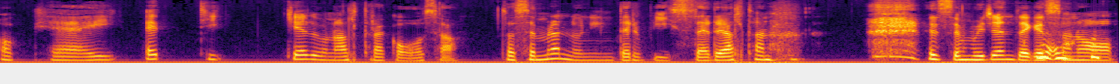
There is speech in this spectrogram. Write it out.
Ok, e chiedo un'altra cosa. Sta sembrando un'intervista, in realtà è semplicemente che sono,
